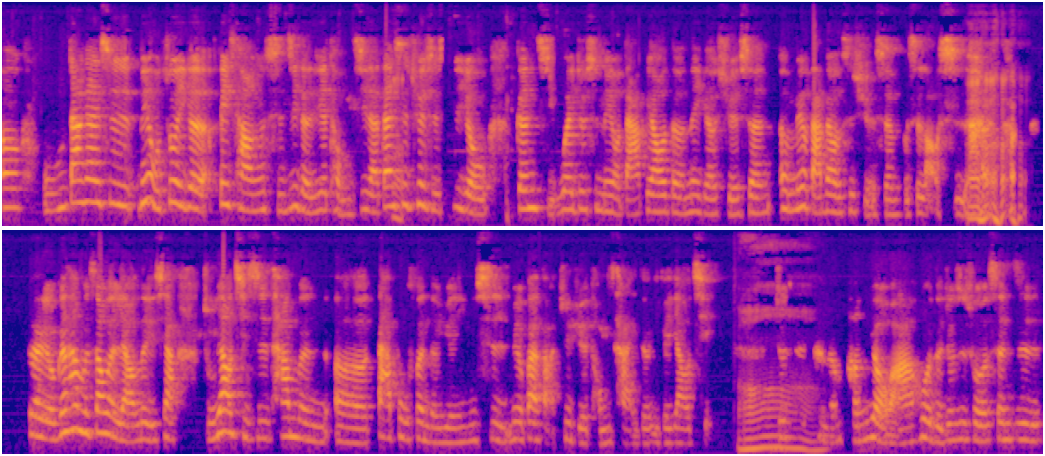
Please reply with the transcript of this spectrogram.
呃，我们大概是没有做一个非常实际的一些统计啦，但是确实是有跟几位就是没有达标的那个学生，呃，没有达标的是学生，不是老师。对，有跟他们稍微聊了一下，主要其实他们呃大部分的原因是没有办法拒绝同才的一个邀请，哦，就是可能朋友啊，或者就是说甚至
